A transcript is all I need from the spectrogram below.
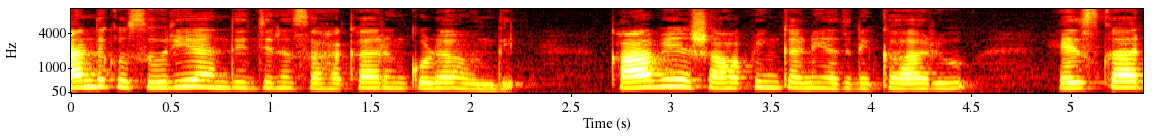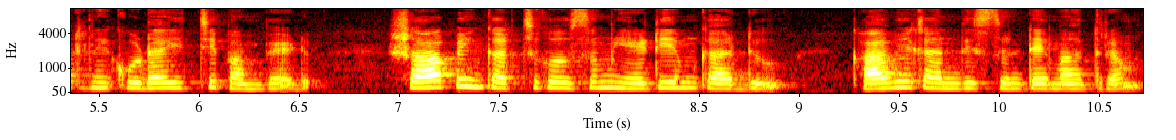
అందుకు సూర్య అందించిన సహకారం కూడా ఉంది. కావ్య షాపింగ్ అని అతని కారు ఎస్కార్ట్ని కూడా ఇచ్చి పంపాడు. షాపింగ్ ఖర్చు కోసం ఏటీఎం కార్డు కావ్యకు అందిస్తుంటే మాత్రం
